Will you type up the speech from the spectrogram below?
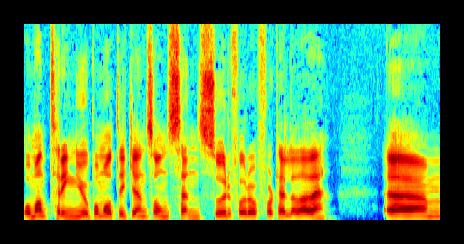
Og, man trenger jo på en måte ikke en sånn sensor for å fortelle deg det. Um,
